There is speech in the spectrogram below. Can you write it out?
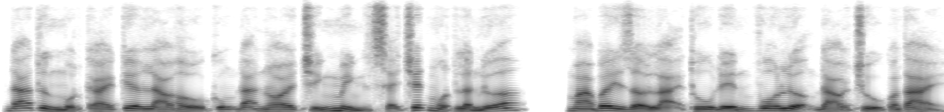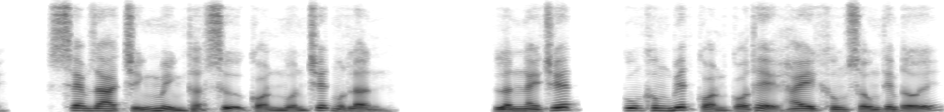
Đã từng một cái kia lão hầu cũng đã nói chính mình sẽ chết một lần nữa, mà bây giờ lại thu đến vô lượng đạo chủ quan tài, xem ra chính mình thật sự còn muốn chết một lần. Lần này chết, cũng không biết còn có thể hay không sống thêm tới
